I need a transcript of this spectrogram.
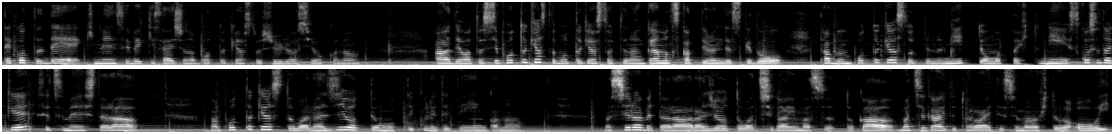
てことで記念すべき最初のポッドキャスト終了しようかな。あで私ポッドキャストポッドキャストって何回も使ってるんですけど多分ポッドキャストって何って思った人に少しだけ説明したら、まあ、ポッドキャストはラジオって思ってくれてていいんかな、まあ、調べたらラジオとは違いますとか間違えて捉えてしまう人が多い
